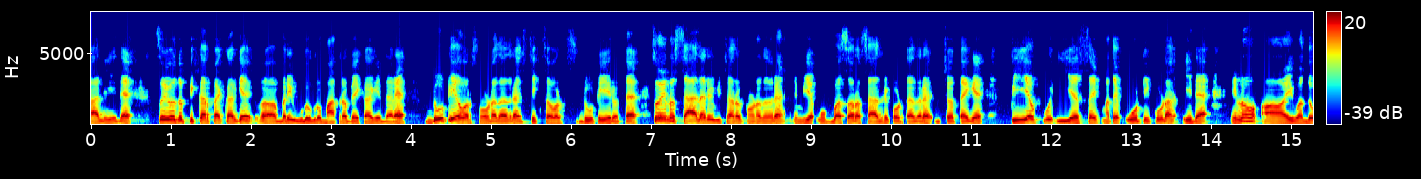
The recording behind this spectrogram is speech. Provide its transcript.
ಖಾಲಿ ಇದೆ. ಸೊ ಈ ಒಂದು ಪಿಕ್ಕರ್ ಪ್ಯಾಕರ್ಗೆ ಬರೀ ಹುಡುಗರು ಮಾತ್ರ ಬೇಕಾಗಿದ್ದಾರೆ. ಡ್ಯೂಟಿ ಅವರ್ಸ್ ನೋಡೋದಾದ್ರೆ ಸಿಕ್ಸ್ ಅವರ್ಸ್ ಡ್ಯೂಟಿ ಇರುತ್ತೆ. ಸೊ ಇನ್ನು ಸ್ಯಾಲರಿ ವಿಚಾರಕ್ಕೆ ನೋಡೋದಾದ್ರೆ ನಿಮಗೆ ಒಂಬತ್ತು ಸಾವಿರ ಸ್ಯಾಲರಿ ಕೊಡ್ತಾ ಇದ್ದಾರೆ. ಜೊತೆಗೆ P F E S I ಮತ್ತೆ ಓ ಟಿ ಕೂಡ ಇದೆ. ಇನ್ನು ಈ ಒಂದು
